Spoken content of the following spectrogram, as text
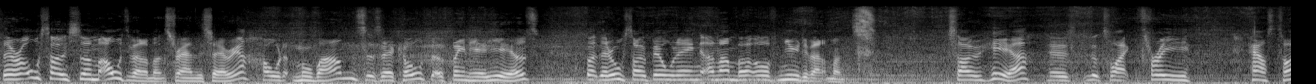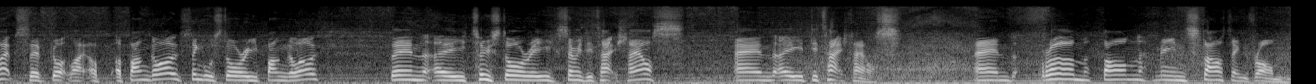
There are also some old developments around this area, old Mubans as they're called, that have been here years, but they're also building a number of new developments. So here, it looks like three house types. They've got like a, a bungalow, single story bungalow, then a two story semi-detached house, and a detached house. And Rum Don means starting from.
